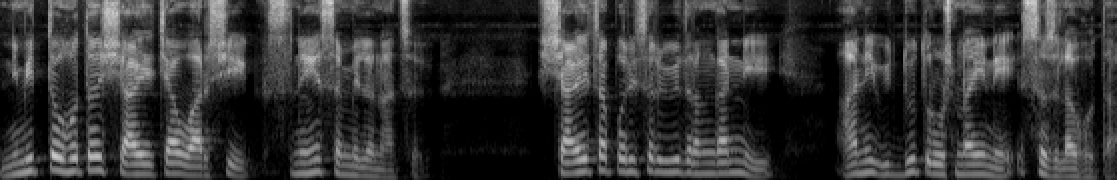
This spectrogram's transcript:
निमित्त होतं शाळेच्या वार्षिक स्नेहसंमेलनाचं शाळेचा परिसर विविध रंगांनी आणि विद्युत रोषणाईने सजला होता.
